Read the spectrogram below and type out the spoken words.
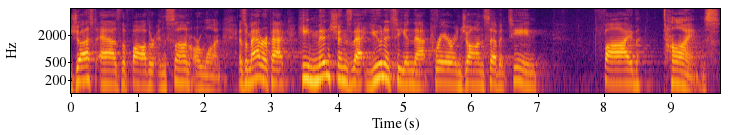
just as the Father and Son are one. As a matter of fact, he mentions that unity in that prayer in John 17 five times.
